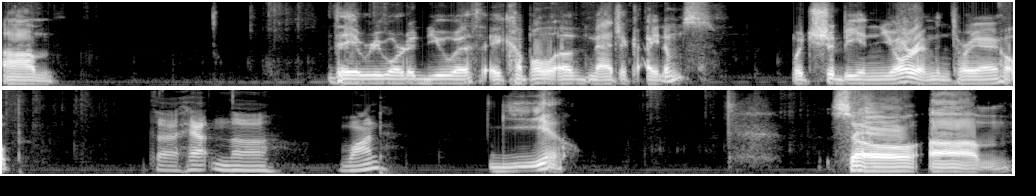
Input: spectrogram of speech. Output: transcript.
um, they rewarded you with a couple of magic items, which should be in your inventory, I hope. The hat and the wand. Yeah. So, um,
